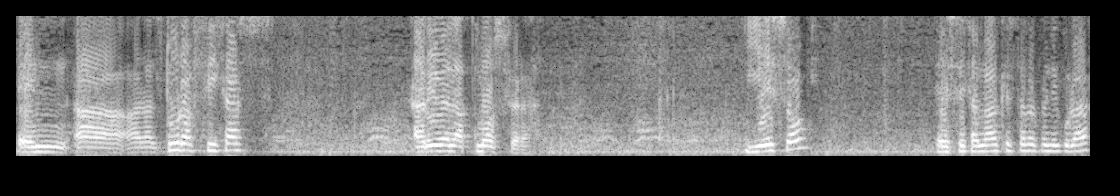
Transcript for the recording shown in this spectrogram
en, a, a alturas fijas arriba de la atmósfera y eso, ese canal que está perpendicular,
